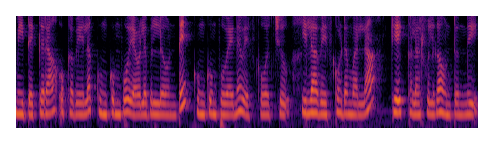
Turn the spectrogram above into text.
మీ దగ్గర ఒకవేళ కుంకుమ పువ్వు అవైలబుల్లో ఉంటే కుంకుమ పువ్వు అయినా వేసుకోవచ్చు. ఇలా వేసుకోవడం వల్ల కేక్ కలర్ఫుల్గా ఉంటుంది.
